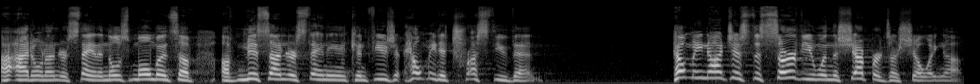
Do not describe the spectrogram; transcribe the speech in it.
I don't understand. In those moments of, of misunderstanding and confusion, help me to trust you then. Help me not just to serve you when the shepherds are showing up.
